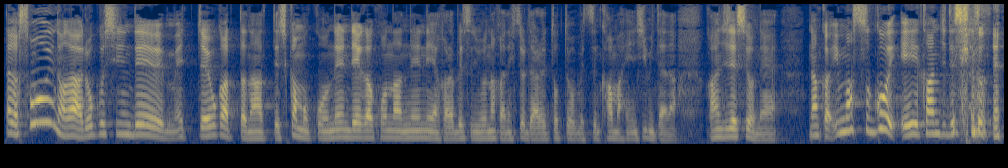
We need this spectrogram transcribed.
だからそういうのが独身でめっちゃ良かったなって、しかもこう年齢がこんな年齢やから別に夜中に一人で歩いとっても別に構わへんし、みたいな感じですよね。なんか今すごいええ感じですけどね。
